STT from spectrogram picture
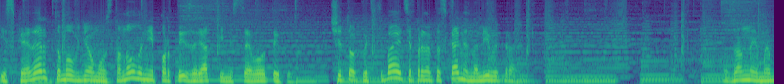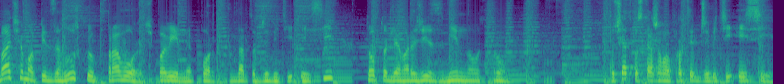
із КНР, тому в ньому встановлені порти зарядки місцевого типу. Щиток відстібається при натисканні на лівий край. За ним ми бачимо під заглушкою праворуч повільний порт стандарту GBT-AC, тобто для мережі змінного струму. Спочатку скажемо про тип GBT AC.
